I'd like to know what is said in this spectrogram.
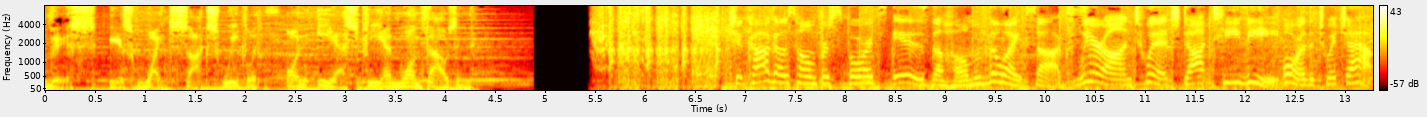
This is White Sox Weekly on ESPN 1000. Chicago's home for sports is the home of the White Sox. We're on twitch.tv or the Twitch app.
